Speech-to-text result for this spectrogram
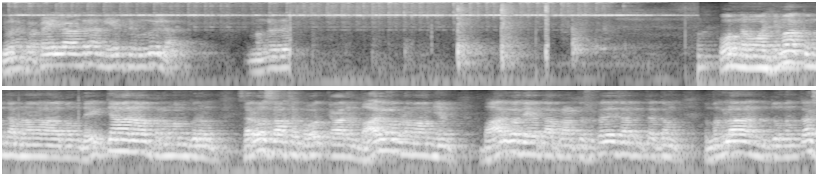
ಇವನ ಕಪ ಇಲ್ಲ ಅಂದ್ರೆ ಏನು ಸಿಗುವುದೂ ಇಲ್ಲ. ಮಂಗಳ ಓಂ ನಮೋ ಹಿಮಾಕುಂದ ಮಣಾಲಾಭಂ ದೈತ್ಯಾನಾಂ ಪರಮಂ ಗುರುಂ ಸರ್ವಶಾಸ್ತ್ರ ಪವತ್ಕಾರಂ ಭಾರ್ಗವ ಪ್ರಣಮಾಮ್ಯಂ ಭಾರ್ಗವ ದೇವತಾ ಪ್ರಾರ್ಥ ಸುಖದೇಶಾದಿತ್ಯಂ ಮಂಗಳಾ ಮಂತ್ರಾಶ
